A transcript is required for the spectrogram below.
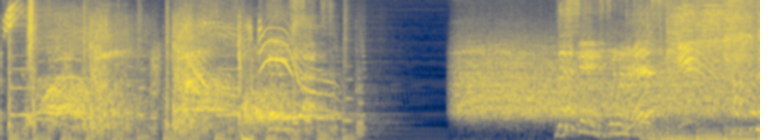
This game's winner is Captain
